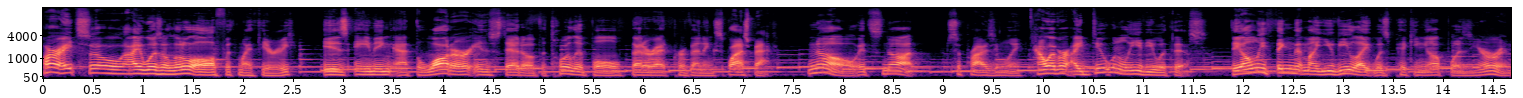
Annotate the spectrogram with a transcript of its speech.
All right, so I was a little off with my theory. Is aiming at the water instead of the toilet bowl better at preventing splashback? No, it's not, surprisingly. However, I do want to leave you with this. The only thing that my UV light was picking up was urine.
